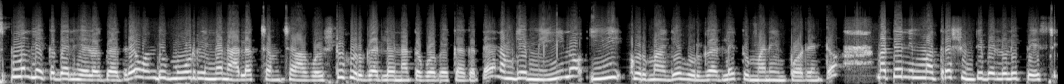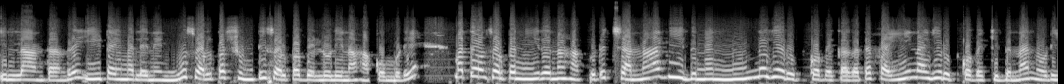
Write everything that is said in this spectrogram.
ಸ್ಪೂನ್ ಲೆಕ್ಕದಲ್ಲಿ ಹೇಳೋದಾದ್ರೆ ಒಂದು ಮೂರರಿಂದ ನಾಲ್ಕು ಚಮಚ ಆಗುವಷ್ಟು ಹುರ್ಗಡ್ಲೆನ ತಗೋಬೇಕಾಗತ್ತೆ. ನಮ್ಗೆ ಮೇನು ಈ ಕುರ್ಮಾಗೆ ಹುರ್ಗಡ್ಲೆ ತುಂಬಾನೇ ಇಂಪಾರ್ಟೆಂಟ್ ಮತ್ತೆ ನಿಮ್ಮ ಹತ್ರ ಶುಂಠಿ ಬೆಳ್ಳುಳ್ಳಿ ಪೇಸ್ಟ್ ಇಲ್ಲ ಅಂತ ಅಂದ್ರೆ ಈ ಟೈಮಲ್ಲೇನೆ ನೀವು ಸ್ವಲ್ಪ ಶುಂಠಿ, ಸ್ವಲ್ಪ ಬೆಳ್ಳುಳ್ಳಿನ ಹಾಕೊಂಡ್ಬಿಡಿ. ಮತ್ತೆ ಒಂದ್ ಸ್ವಲ್ಪ ನೀರನ್ನ ಹಾಕ್ಬಿಟ್ಟು ಚೆನ್ನಾಗಿ ಇದನ್ನ ನುಣ್ಣಗೆ ರುಬ್ಕೋಬೇಕಾಗತ್ತೆ. ಫೈನ್ ಆಗಿ ರುಬ್ಕೋಬೇಕು ಇದನ್ನ. ನೋಡಿ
